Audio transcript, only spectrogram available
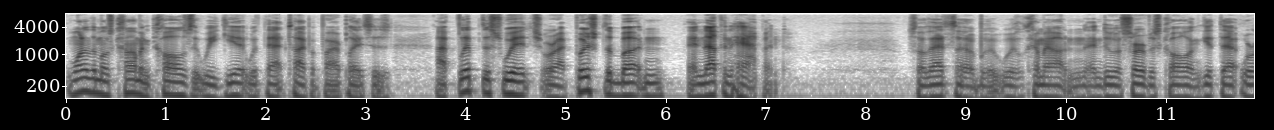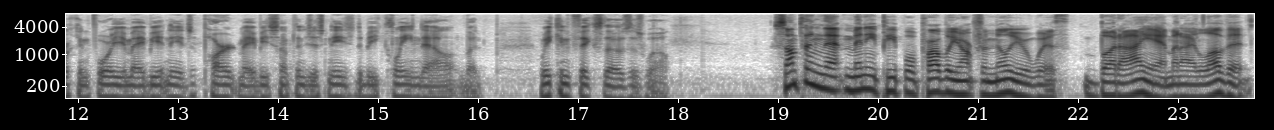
one of the most common calls that we get with that type of fireplace is I flipped the switch or I pushed the button and nothing happened. So that's uh, we- we'll come out and, and do a service call and get that working for you. Maybe it needs a part, maybe something just needs to be cleaned out, but we can fix those as well. Something that many people probably aren't familiar with, but I am, and I love it,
